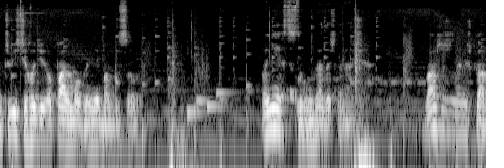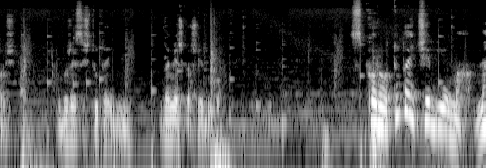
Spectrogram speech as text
Oczywiście chodzi o palmowe, nie bambusowe. O nie chcę z tobą gadać na razie. Ważne, że zamieszkałeś. Chyba, że jesteś tutaj i zamieszkasz niedługo. Skoro tutaj ciebie mam...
